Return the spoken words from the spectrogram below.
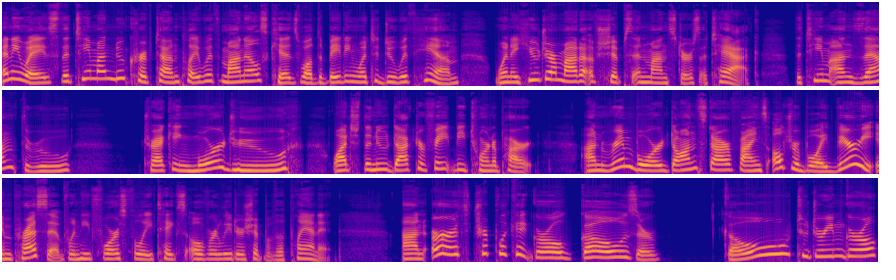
Anyways, the team on New Krypton play with Mon-El's kids while debating what to do with him when a huge armada of ships and monsters attack. The team on Xanthu, tracking Mordru, watch the new Dr. Fate be torn apart. On Rimbor, Dawnstar finds Ultra Boy very impressive when he forcefully takes over leadership of the planet. On Earth, Triplicate Girl goes or go to Dream Girl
